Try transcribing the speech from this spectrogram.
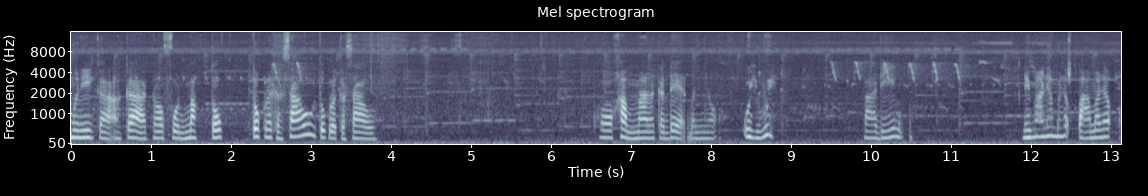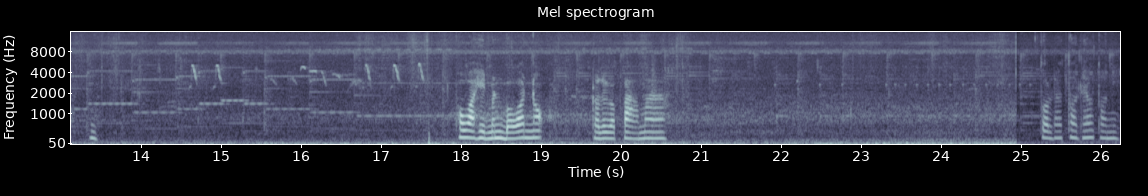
มื้อนี้กะอากาศนาะฝนมักตก ตกแล้วก็เศร้า ตกแล้วก็เศร้า พอขำมาแล้วก็แดดมันเนาะ อุ้ยอุ้ยปลาดินนี่มาแล้วมาแล้วปลามาแล้ว เพราะว่าเห็นมันบอนเนาะก็เลยว่าปลามา ตอนแล้วตอนแล้วตอนนี้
